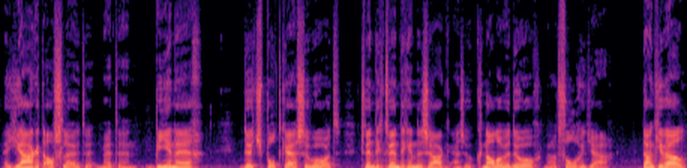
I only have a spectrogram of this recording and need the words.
het jaar gaat afsluiten met een BNR Dutch Podcast Award 2020 in de zak. En zo knallen we door naar het volgend jaar. Dankjewel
